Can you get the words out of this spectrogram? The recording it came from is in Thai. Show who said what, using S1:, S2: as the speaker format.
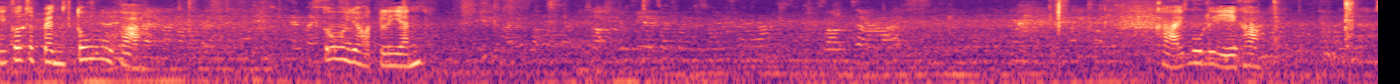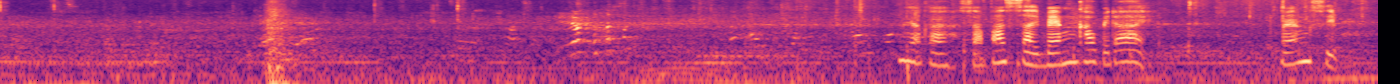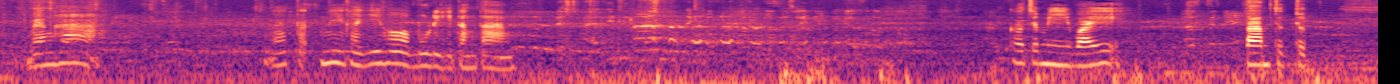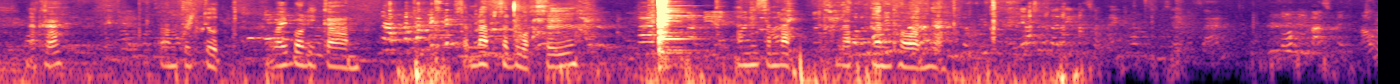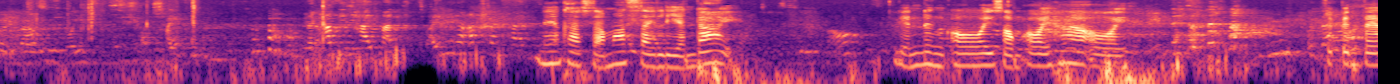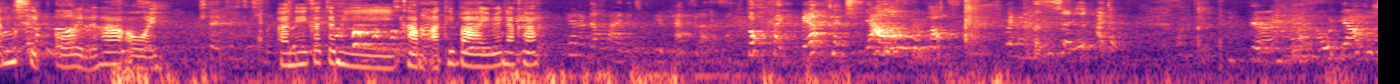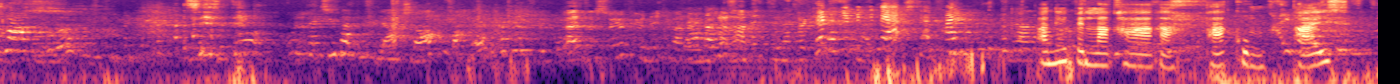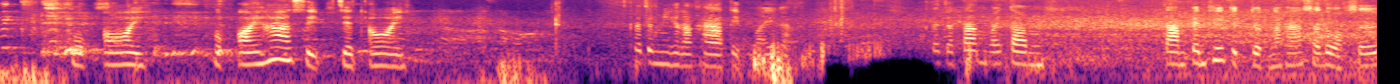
S1: นี้ก็จะเป็นตู้ค่ะ ตู้หยอดเหรียญขายบุหรี่ค่ะ เนี่ยค่ะ สามารถใส่แบงค์เข้าไปได้ แบงค์สิบแบงค์ห้า แล้วก็นี่ค่ะยี่ห้อบุหรี่ต่างๆ ก็จะมีไว้ตามจุดๆ นะคะ ตามจุดๆ ไว้บริการสำหรับสะดวกซื้อ อันนี้สำหรับรับเงินทอนค่ะ เนี่ยค่ะ สามารถใส่เหรียญได้ เหรียญหนึ่งออยสองออยห้าออย จะเป็นแบงค์สิบออยหรือห้าออย อันนี้ก็จะมีคำอธิบายไว้นะคะ อันนี้เป็นราคาค่ะพักคุมไพรส์หกออยหกออยห้าสิบเจ็ดออย ก็จะมีราคาติดไว้ค่ะ ก็จะตั้งไว้ตามตามเป็นที่จุดๆนะคะ สะดวกซื้อ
